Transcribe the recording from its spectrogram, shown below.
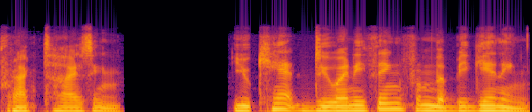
practicing you can't do anything from the beginning.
